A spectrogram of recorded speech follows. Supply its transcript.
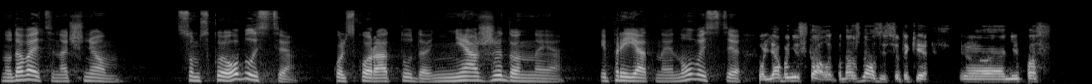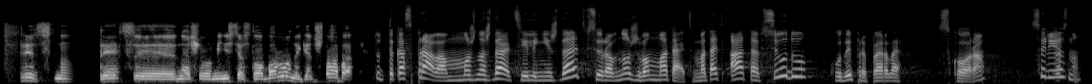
Ну, давайте начнем с Сумской области, коль скоро оттуда неожиданные и приятные новости. Я бы не стал и подождал здесь все-таки э, непосредственно реакции нашего Министерства обороны, Генштаба. Тут така справа: можна ждать или не ждать, все равно ж вам мотать. Мотать ата всюду, куди приперли. Скоро. Серйозно.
